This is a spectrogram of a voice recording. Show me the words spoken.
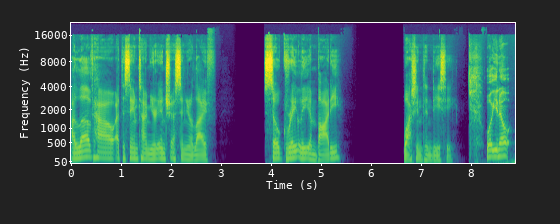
I love how at the same time your interests in your life so greatly embody Washington, D.C. Well, you know,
